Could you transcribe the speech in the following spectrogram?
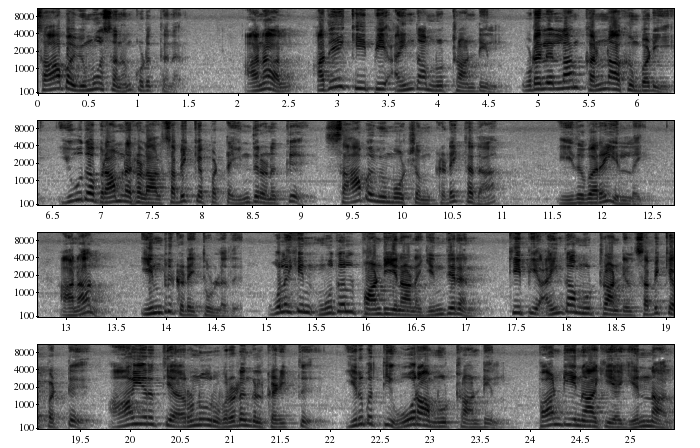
சாப விமோசனம் கொடுத்தனர். ஆனால் அதே கிபி ஐந்தாம் நூற்றாண்டில் உடலெல்லாம் கண்ணாகும்படி யூத பிராமணர்களால் சபிக்கப்பட்ட இந்திரனுக்கு சாப விமோட்சம் கிடைத்ததா? இதுவரை இல்லை. ஆனால் இன்று கிடைத்துள்ளது. உலகின் முதல் பாண்டியனான இந்திரன் கிபி ஐந்தாம் நூற்றாண்டில் சபிக்கப்பட்டு ஆயிரத்தி அறுநூறு வருடங்கள் கழித்து இருபத்தி ஓராம் நூற்றாண்டில் பாண்டியனாகிய என்னால்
